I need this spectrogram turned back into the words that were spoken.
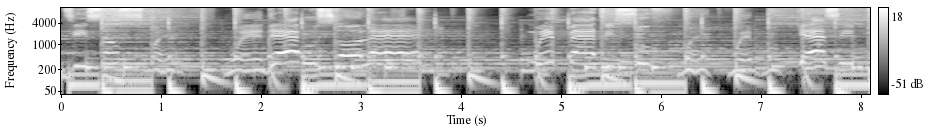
perdi sens mwen, mwen debousole, mwen perdi souf mwen, mwen bouke si bè.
